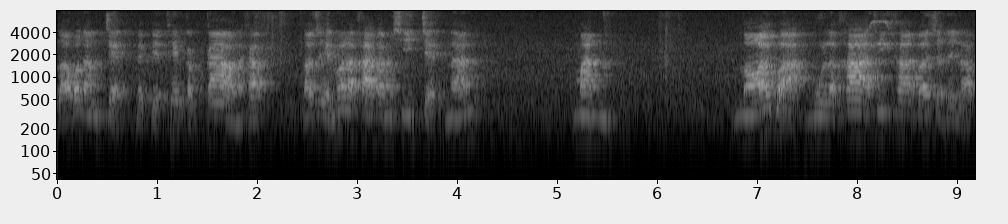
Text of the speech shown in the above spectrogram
เราก็นำ7ไปเปรียบเทียบกับ 9 นะครับ เราจะเห็นว่าราคาตามบัญชี 7 นั้น มัน น้อยกว่ามูลค่าที่คาดว่าจะได้รับ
